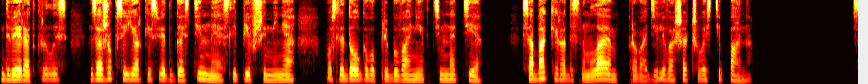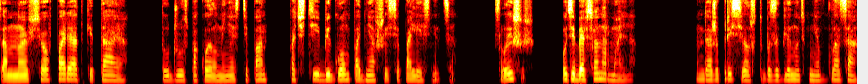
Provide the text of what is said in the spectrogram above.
Дверь открылась, зажегся яркий свет в гостиной, ослепивший меня после долгого пребывания в темноте. Собаки радостным лаем проводили вошедшего Степана. «Со мной все в порядке, Тая», — тут же успокоил меня Степан, почти бегом поднявшийся по лестнице. «Слышишь? У тебя все нормально». Он даже присел, чтобы заглянуть мне в глаза,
